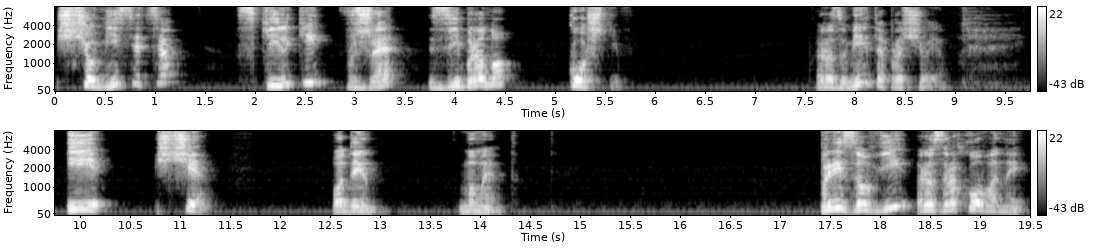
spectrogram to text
щомісяця, скільки вже зібрано коштів. Розумієте, про що я? І ще один момент. Призові розраховані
